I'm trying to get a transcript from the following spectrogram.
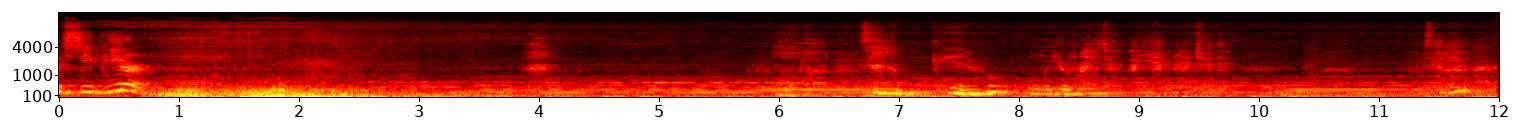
could see Peter. Is that Peter? Oh, you're right. I am magic. Is that him?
